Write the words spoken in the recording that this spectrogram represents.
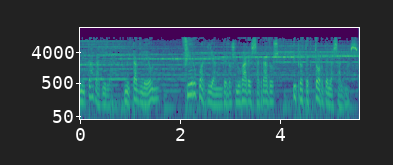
mitad águila, mitad león, fiero guardián de los lugares sagrados y protector de las almas.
